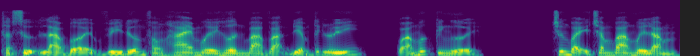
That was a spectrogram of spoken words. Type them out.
thật sự là bởi vì đường phong hai mươi hơn ba vạn điểm tích lũy, quá mức kinh người. chương bảy trăm ba mươi lăm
